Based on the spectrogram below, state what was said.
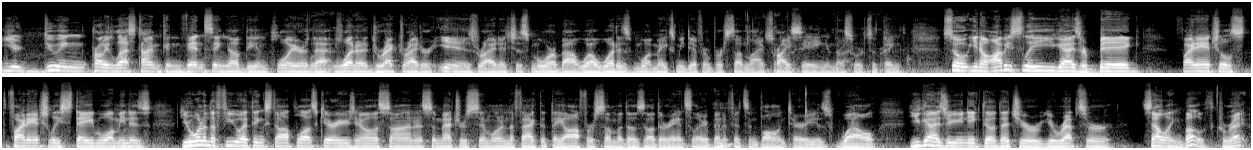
you're doing probably less time convincing of the employer that what a direct writer is, right? It's just more about well, what is what makes me different for Sun Life pricing and those sorts of things. So you know, obviously, you guys are big, financial financially stable. I mean, is you're one of the few I think stop loss carriers. You know, a Sun and a Symetra similar in the fact that they offer some of those other ancillary mm-hmm. benefits and voluntary as well. You guys are unique though that your your reps are selling both, correct?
